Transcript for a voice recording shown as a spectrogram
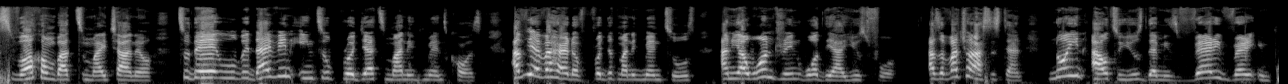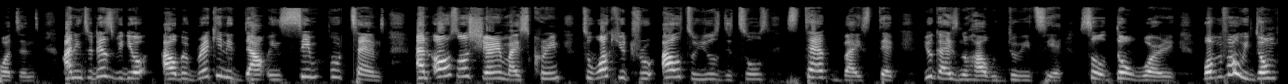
guys welcome back to my channel. Today we'll be diving into project management course. Have you ever heard of project management tools and you are wondering what they are used for as a virtual assistant, knowing how to use them is very, very important. And in today's video, I'll be breaking it down in simple terms and also sharing my screen to walk you through how to use the tools step by step. You guys know how we do it here, so don't worry. But before we jump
